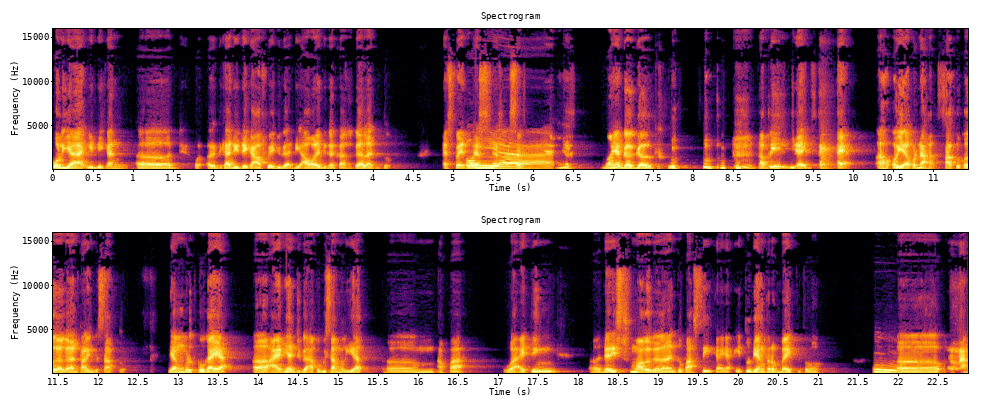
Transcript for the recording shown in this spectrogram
kuliah ini kan uh, ketika di DKV juga di awalnya dengan kegagalan tuh. SPS, oh, iya. semuanya gagal tuh. Tapi ya kayak ah, oh ya pernah satu kegagalan paling besar tuh. Yang hmm. menurutku kayak uh, akhirnya juga aku bisa ngelihat um, apa wah I think uh, dari semua kegagalan itu pasti kayak itu yang terbaik gitu loh. Hmm. Uh, pernah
